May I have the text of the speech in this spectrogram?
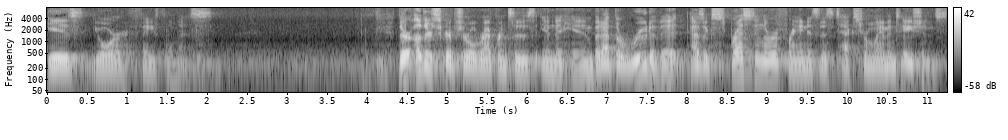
is your faithfulness. There are other scriptural references in the hymn, but at the root of it, as expressed in the refrain, is this text from Lamentations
